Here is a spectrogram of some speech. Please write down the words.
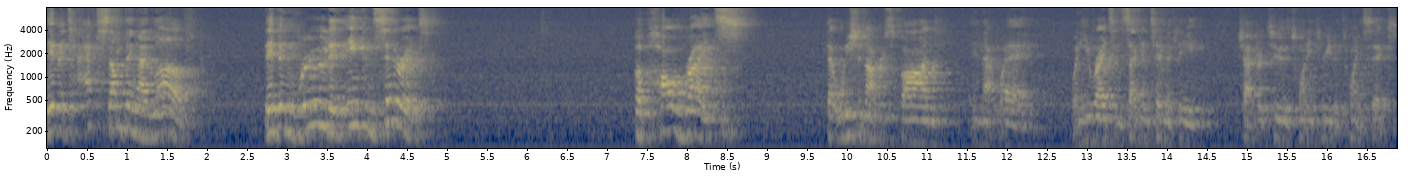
They've attacked something I love. They've been rude and inconsiderate. But Paul writes that we should not respond in that way when he writes in 2 Timothy chapter 2, 23 to 26.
